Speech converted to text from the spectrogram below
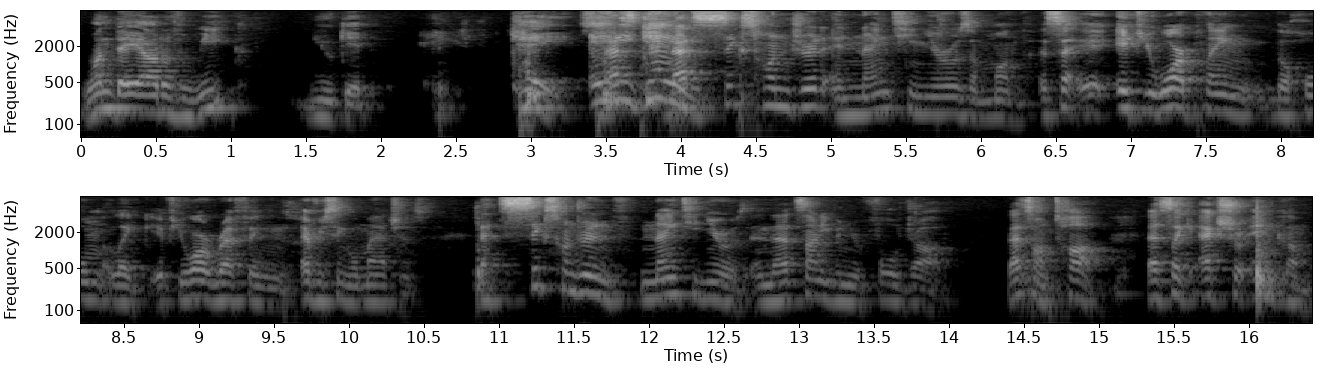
one day out of a week, you get 80k, So that's, 80k. that's 619 euros a month. If you are playing the whole, like if you are refing every single matches, that's 619 euros, and that's not even your full job. That's on top. That's like extra income.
